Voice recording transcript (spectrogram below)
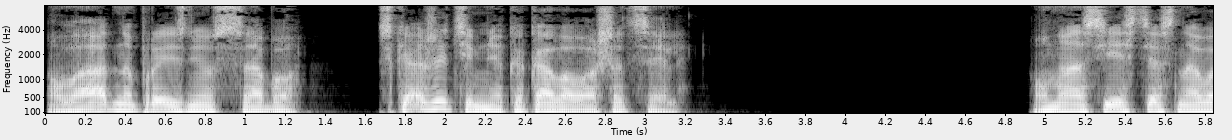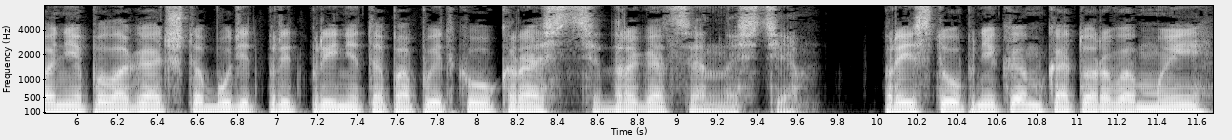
«Ладно», — произнес Сабо, — «скажите мне, какова ваша цель?» «У нас есть основания полагать, что будет предпринята попытка украсть драгоценности. Преступником, которого мы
